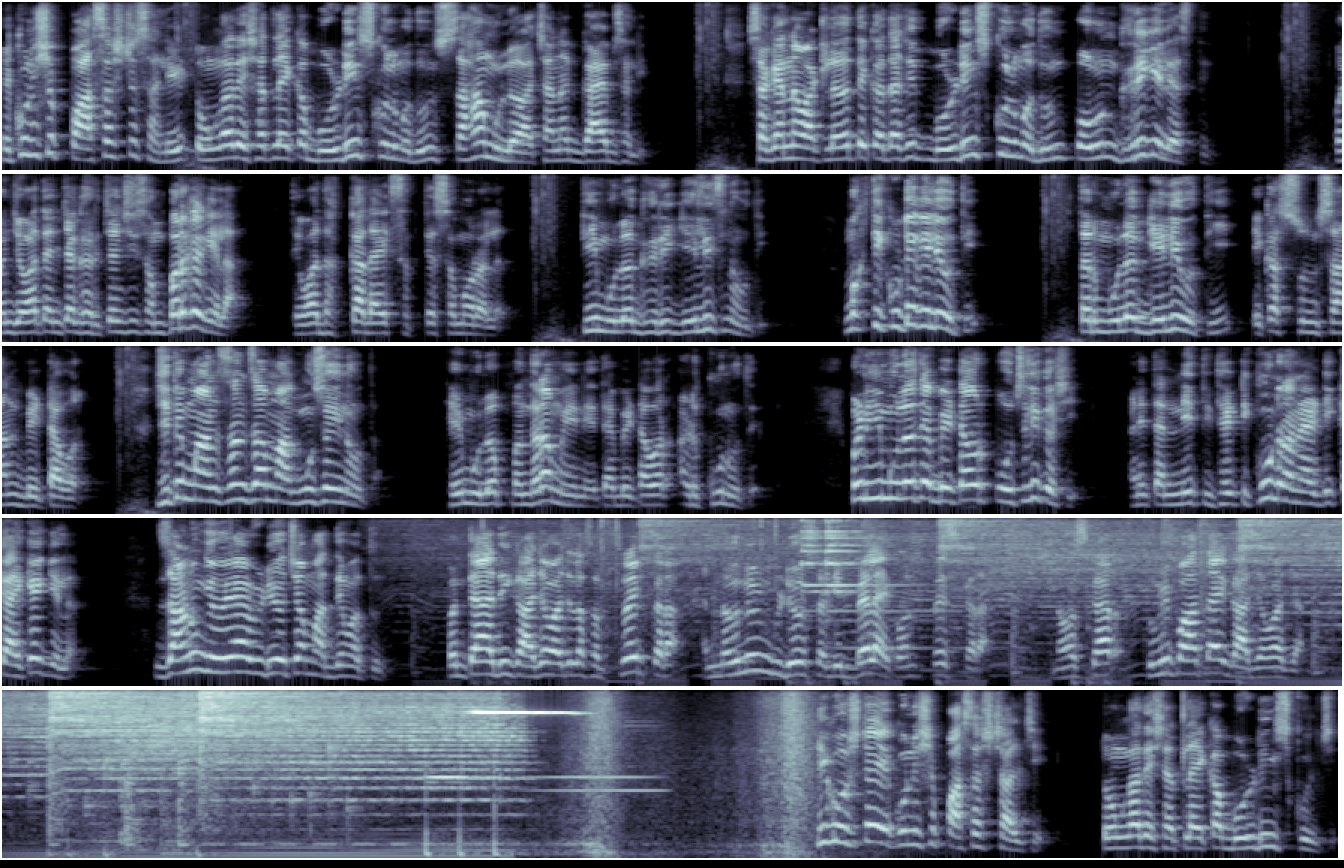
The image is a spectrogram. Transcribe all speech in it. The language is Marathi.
एकोणीसशे पासष्ट साली टोंगा देशातल्या एका बोर्डिंग स्कूलमधून सहा मुलं अचानक गायब झाली. सगळ्यांना वाटलं ते कदाचित बोर्डिंग स्कूलमधून पळून घरी गेले असतील. पण जेव्हा त्यांच्या घरच्यांशी संपर्क केला तेव्हा धक्कादायक सत्य समोर आलं. ती मुलं घरी गेलीच नव्हती. मग ती कुठे गेली होती? तर मुलं गेली होती एका सुनसान बेटावर जिथे माणसांचा मागमूसही नव्हता. हे मुलं पंधरा महिने त्या बेटावर अडकून होते. पण ही मुलं त्या बेटावर पोचली कशी? आणि त्यांनी तिथे टिकून राहण्यासाठी काय काय केलं? जाणून घेऊया या व्हिडिओच्या माध्यमातून. पण त्याआधी गाजावाजाला सबस्क्राईब करा. आणि नवनवीन व्हिडिओसाठी बेल आयकॉन प्रेस करा. नमस्कार तुम्ही पाहताय गाजावाजा ही गोष्ट एकोणीसशे पासष्ट सालची. टोंगा देशातल्या एका बोर्डिंग स्कूलची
